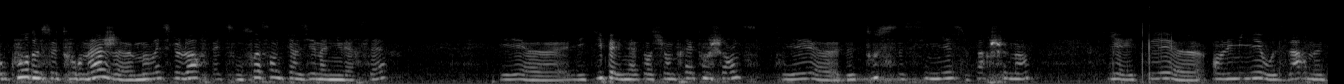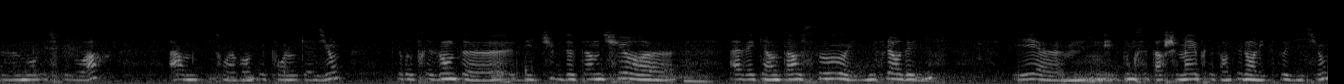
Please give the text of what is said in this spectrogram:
Au cours de ce tournage, Maurice Leloir fête son 75e anniversaire et l'équipe a une attention très touchante qui est euh, de tous signer ce parchemin qui a été euh, enluminé aux armes de Maurice Leloir, armes qui sont inventées pour l'occasion, qui représentent euh, des tubes de peinture avec un pinceau et une fleur de lys. Et, donc ce parchemin est présenté dans l'exposition.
